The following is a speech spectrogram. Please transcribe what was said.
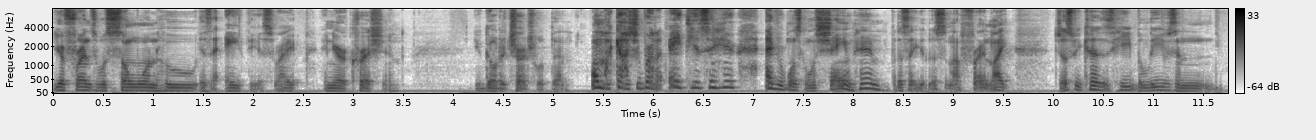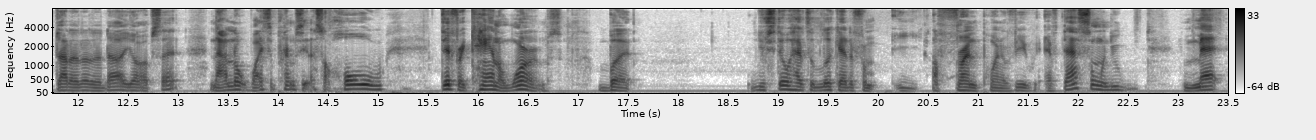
you're friends with someone who is an atheist, right? And you're a Christian. You go to church with them. Oh my gosh, you brought an atheist in here? Everyone's gonna shame him. But it's like, this is my friend. Like, just because he believes in da da da da da, y'all upset. Now I know white supremacy, that's a whole different can of worms, but you still have to look at it from a friend point of view. If that's someone you met,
